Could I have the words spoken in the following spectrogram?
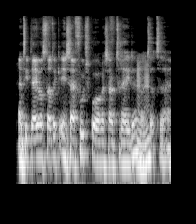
het idee was dat ik in zijn voetsporen zou treden. Mhm. Mm -hmm. dat, uh,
